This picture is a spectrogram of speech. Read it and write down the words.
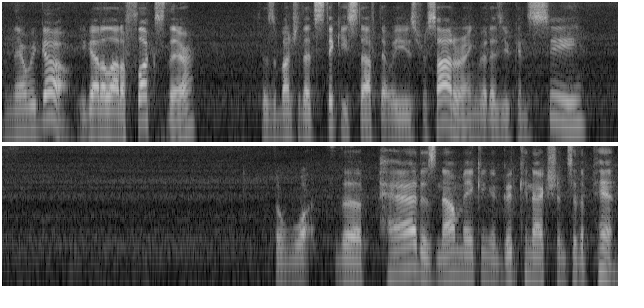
And there we go. You got a lot of flux there. There's a bunch of that sticky stuff that we use for soldering, but as you can see, the, the pad is now making a good connection to the pin.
